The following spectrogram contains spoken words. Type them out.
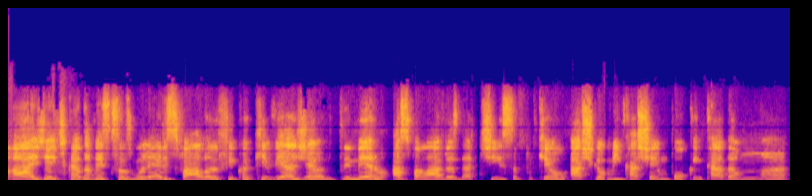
Ai, gente, cada vez que essas mulheres falam, eu fico aqui viajando. Primeiro, as palavras da Tissa, porque eu acho que eu me encaixei um pouco em cada uma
